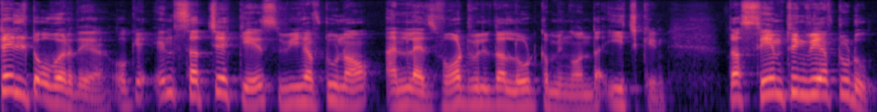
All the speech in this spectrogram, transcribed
tilt over there okay? In such a case we have to now analyze what will the load coming on the each crane. The same thing we have to do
